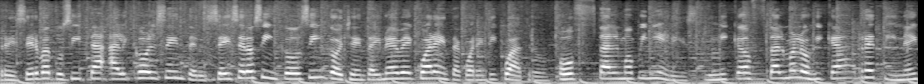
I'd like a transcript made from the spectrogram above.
Reserva tu cita al call center 605-589-4044. Oftalmo Piñeres, clínica oftalmológica, retina y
